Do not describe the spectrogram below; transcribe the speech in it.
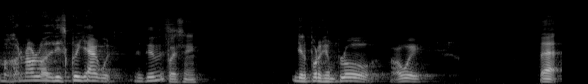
mejor no hablo del disco y ya, güey. ¿Me entiendes? Pues sí. Y él, por ejemplo, ah, güey. Ah,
